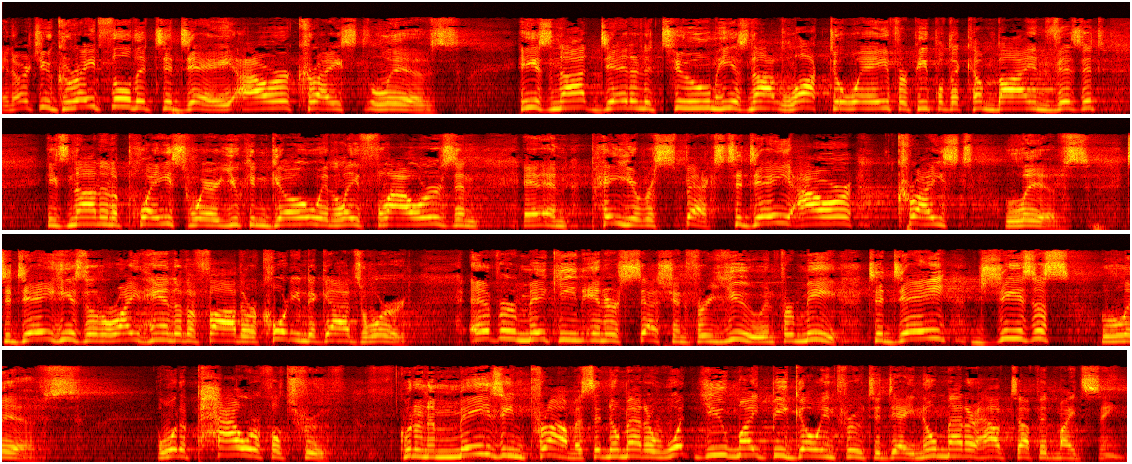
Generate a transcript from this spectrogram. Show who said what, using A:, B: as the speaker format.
A: And aren't you grateful that today our Christ lives? He is not dead in a tomb. He is not locked away for people to come by and visit. He's not in a place where you can go and lay flowers and, and, and, pay your respects. Today, our Christ lives. Today, He is at the right hand of the Father, according to God's Word, ever making intercession for you and for me. Today, Jesus lives. what a powerful truth. What an amazing promise that no matter what you might be going through today, no matter how tough it might seem,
